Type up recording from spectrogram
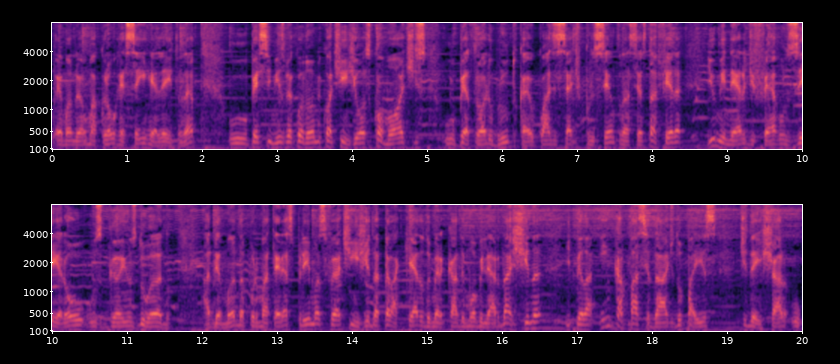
do Emmanuel Macron recém-reeleito, né? O pessimismo econômico atingiu as commodities, o petróleo bruto caiu quase 7% na sexta-feira e o minério de ferro zerou os ganhos do ano. A demanda por matérias-primas foi atingida pela queda do mercado imobiliário da China e pela incapacidade do país de deixar o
